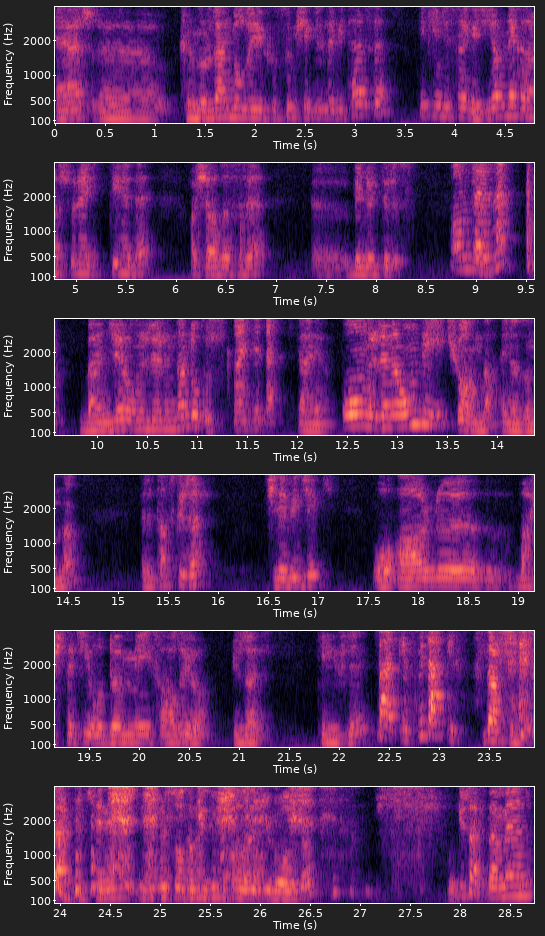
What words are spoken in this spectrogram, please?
Eğer e, kömürden dolayı hızlı bir şekilde biterse ikincisine geçeceğim. Ne kadar süre gittiğini de aşağıda size e, belirtiriz. Onun Evet. üzerine Bence 10 üzerinden 9. bence de. Yani 10 üzerine 10 değil şu anda en azından. E, tat güzel. İçilebilecek. O ağırlığı, baştaki o dönmeyi sağlıyor. Güzel. Keyifli. Darkleaf mi Darkleaf? Dark Dark Senin üzümlü soda üzümlü soda gibi oldu. Güzel. Ben beğendim.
